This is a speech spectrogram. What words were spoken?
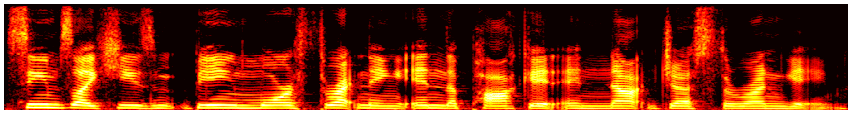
seems like he's being more threatening in the pocket and not just the run game.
